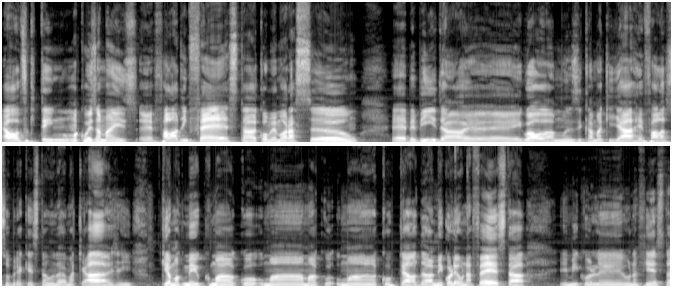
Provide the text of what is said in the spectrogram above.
é óbvio que tem uma coisa mais é, falada em festa, comemoração, é, bebida, é, igual a música Maquilhar, fala sobre a questão da maquiagem, que é uma, meio que uma, uma, uma, uma coquetela da Me Colei Una Festa, e Me Colei Una Fiesta,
